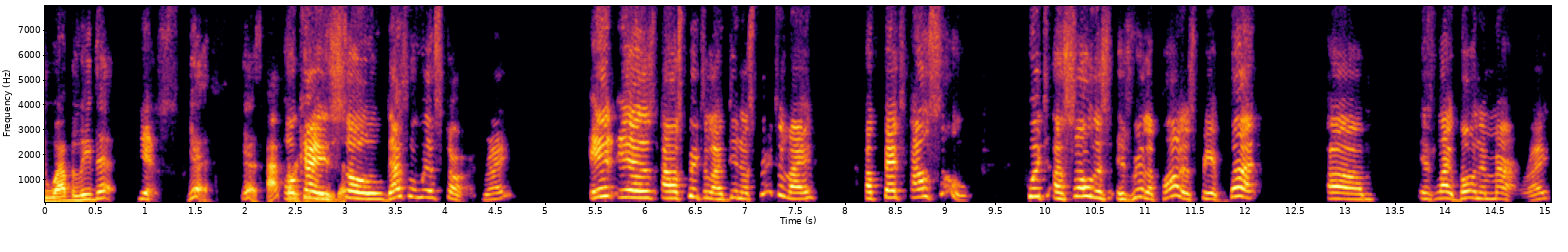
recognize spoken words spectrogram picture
Do I believe that? Yes. Yes. Yes. I okay, that. so that's where we'll start, right? It is our spiritual life. Then our spiritual life affects our soul, which a soul is, is really a part of the spirit, but um, it's like bone and marrow, right?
